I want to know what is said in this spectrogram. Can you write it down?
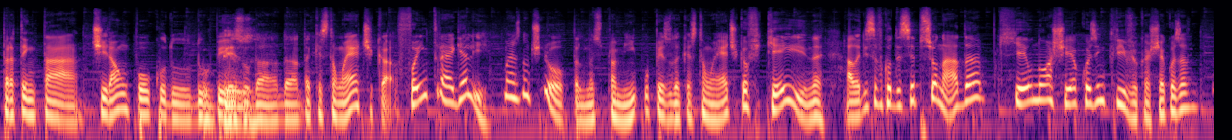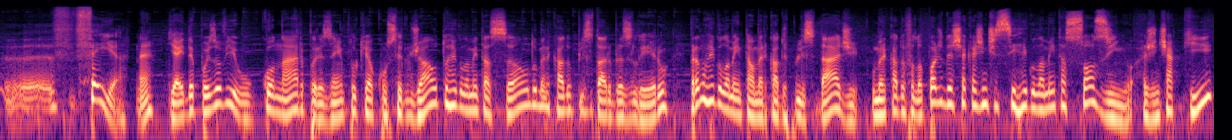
para tentar tirar um pouco do, do peso, peso. Da, da, da, questão ética foi entregue ali, mas não tirou. Pelo menos para mim, o peso da questão ética, eu fiquei, né? A Larissa ficou decepcionada que eu não achei a coisa incrível, que eu achei a coisa uh, feia, né? E aí depois eu vi o CONAR, por exemplo, que é o Conselho de Autorregulamentação do Mercado Publicitário Brasileiro. Para não regulamentar o mercado de publicidade, o mercado falou: pode deixar que a gente se regulamenta sozinho. A gente aqui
